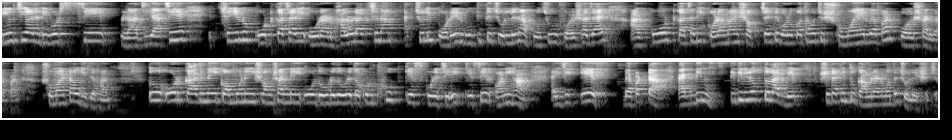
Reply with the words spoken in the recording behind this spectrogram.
মিউচুয়াল ডিভোর্সে রাজি আছে, সেই জন্য কোর্ট কাচারি ওর আর ভালো লাগছে না। অ্যাকচুয়ালি পরের বুদ্ধিতে চললে না প্রচুর পয়সা যায়। আর কোর্ট কাচারি করা মানে সবচাইতে বড় কথা হচ্ছে সময়ের ব্যাপার, পয়সার ব্যাপার। সময়টাও দিতে হয়। তো ওর কাজ নেই কম্ম নেই, সংসার নেই, ও দৌড়ে দৌড়ে তখন খুব কেস করেছে। এই কেসের অনীহা, এই যে কেস, ব্যাপারটা, একদিন তিতিবিরক্ত লাগবে, সেটা কিন্তু গামলার মধ্যে চলে এসেছে।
